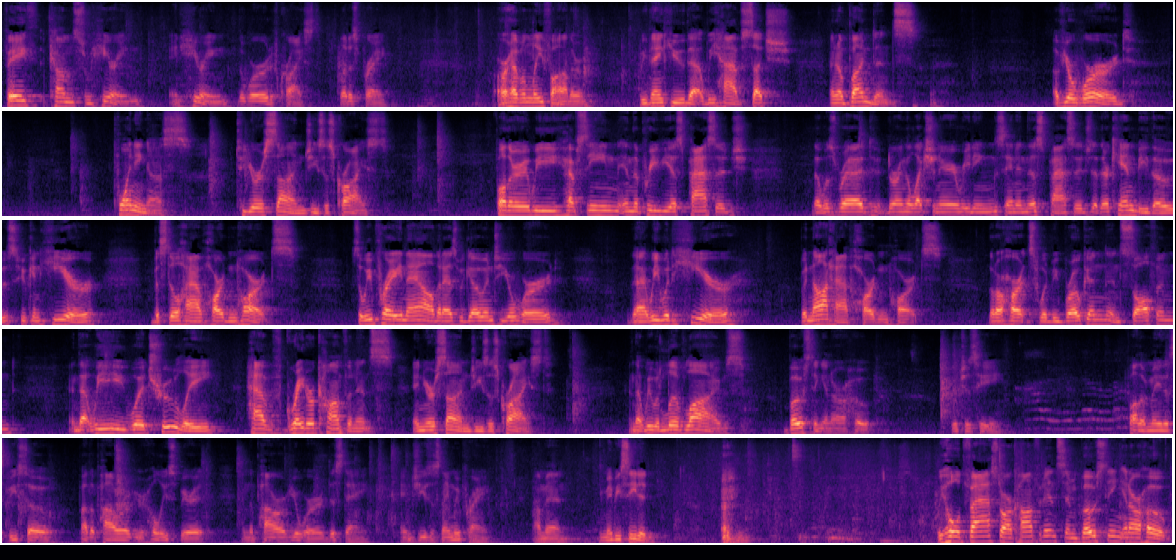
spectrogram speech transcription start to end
Faith comes from hearing, and hearing the word of Christ. Let us pray. Our Heavenly Father, we thank you that we have such an abundance of your word pointing us to your Son, Jesus Christ. Father, we have seen in the previous passage that was read during the lectionary readings and in this passage that there can be those who can hear but still have hardened hearts. So we pray now that as we go into your word, that we would hear but not have hardened hearts, that our hearts would be broken and softened, and that we would truly have greater confidence in your Son, Jesus Christ and that we would live lives boasting in our hope, which is He. Father, may this be so by the power of your Holy Spirit and the power of your word this day. In Jesus' name we pray. Amen. You may be seated. we hold fast our confidence and boasting in our hope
